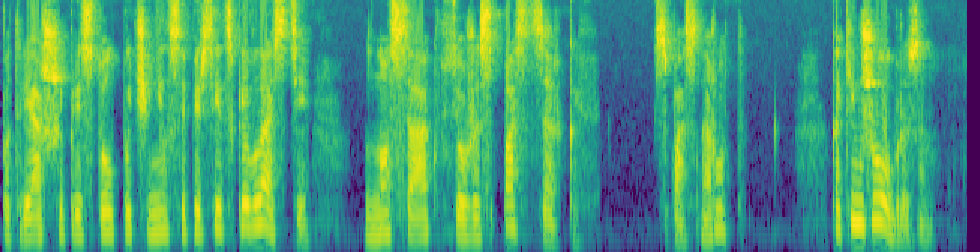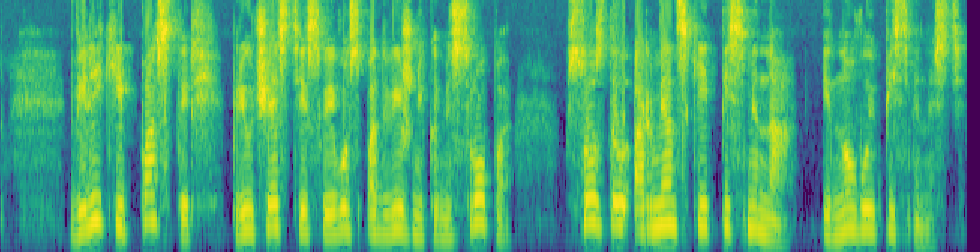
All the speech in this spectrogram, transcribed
Патриарший престол подчинился персидской власти — но Саак все же спас церковь, спас народ. Каким же образом? Великий пастырь при участии своего сподвижника Месропа создал армянские письмена и новую письменность.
